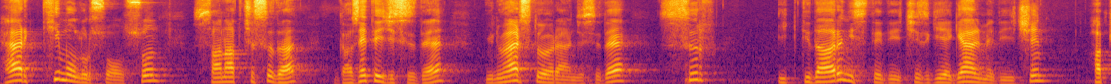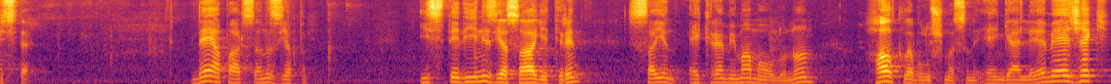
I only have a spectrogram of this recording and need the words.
her kim olursa olsun sanatçısı da, gazetecisi de, üniversite öğrencisi de sırf iktidarın istediği çizgiye gelmediği için hapiste. Ne yaparsanız yapın. İstediğiniz yasağa getirin. Sayın Ekrem İmamoğlu'nun halkla buluşmasını engelleyemeyecek,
